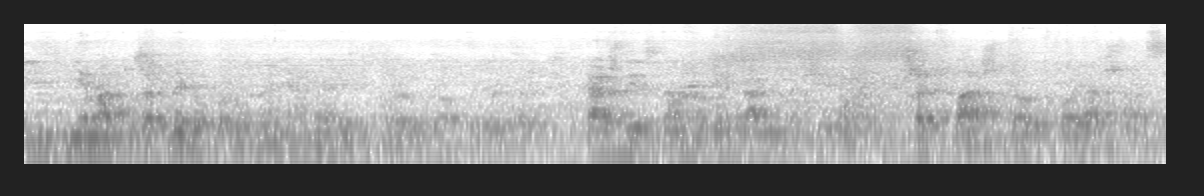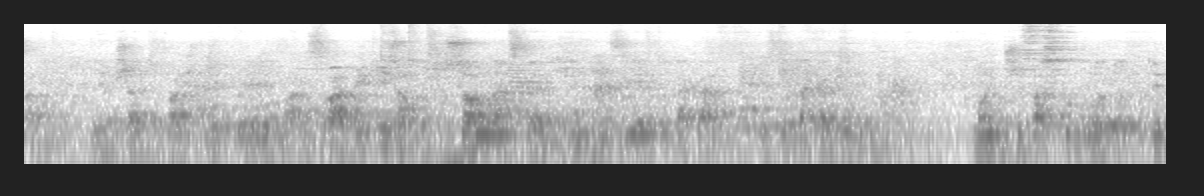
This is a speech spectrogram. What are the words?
i nie ma tu żadnego porównania Ameryki do Europy, każdy jest dany generalnie na siebie. Przetrwasz, to twoja szansa. Nie przetrwasz, dziękuję bardzo. Giną. Są następni, więc jest to taka, jest to taka dżungla. W moim przypadku było to tym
